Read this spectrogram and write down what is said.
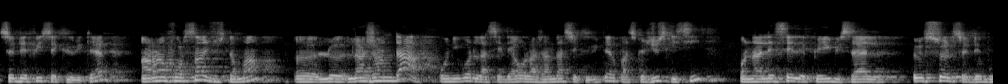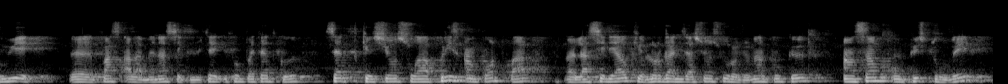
ce défi sécuritaire, en renforçant justement euh, l'agenda au niveau de la CDAO, l'agenda sécuritaire, parce que jusqu'ici, on a laissé les pays du Sahel eux seuls se débrouiller euh, face à la menace sécuritaire. Il faut peut-être que cette question soit prise en compte par euh, la CDAO, qui est l'organisation sous-régionale, pour que ensemble on puisse trouver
